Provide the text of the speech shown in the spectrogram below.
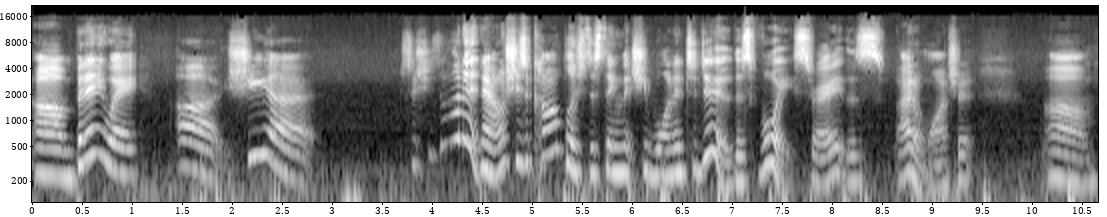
Um. But anyway, uh, she uh, so she's on it now. She's accomplished this thing that she wanted to do. This voice, right? This I don't watch it. Um.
